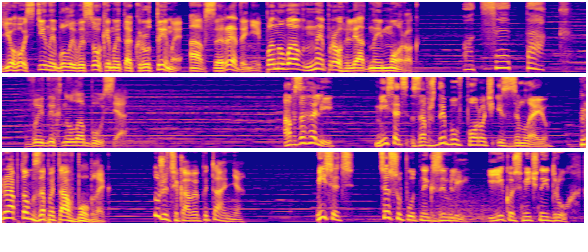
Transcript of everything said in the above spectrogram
Його стіни були високими та крутими, а всередині панував непроглядний морок. Оце так. Видихнула буся. А взагалі, місяць завжди був поруч із землею. Раптом запитав Бублик. Дуже цікаве питання. Місяць це супутник Землі, її космічний друг.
